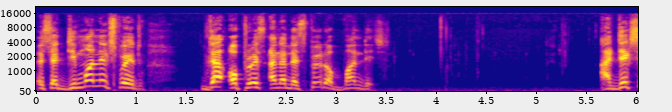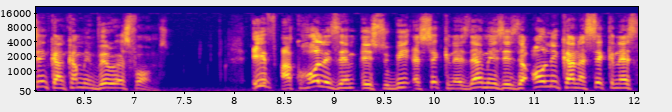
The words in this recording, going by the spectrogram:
it's a demonic spirit that operates under the spirit of bondage. Addiction can come in various forms. If alcoholism is to be a sickness, that means it's the only kind of sickness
